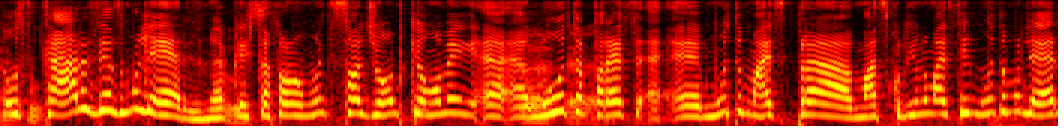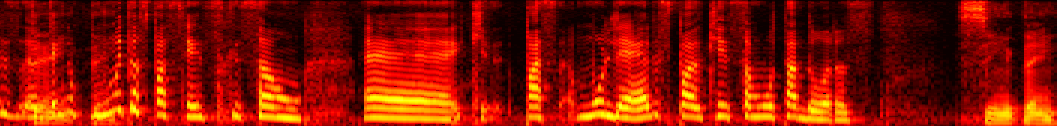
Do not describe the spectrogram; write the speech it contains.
Os caras e as mulheres, né? Porque a Os- gente tá falando muito só de homem, porque homem, é, a É, luta é. parece é, é muito mais para masculino, mas tem muitas mulheres. Eu Tem, tenho tem. muitas pacientes que são é, que, pas- mulheres pa- que são lutadoras. Sim, tem.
